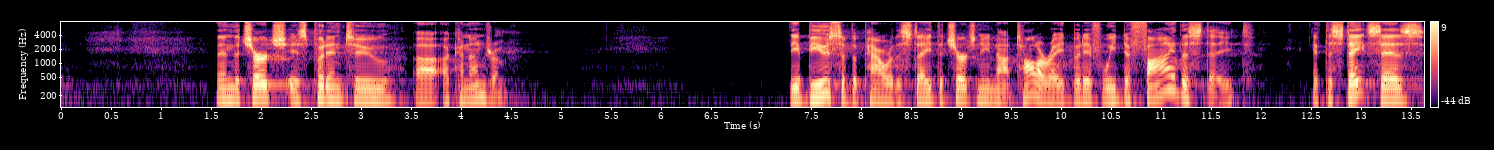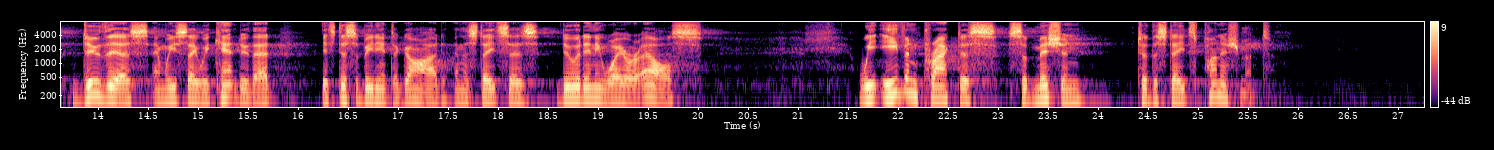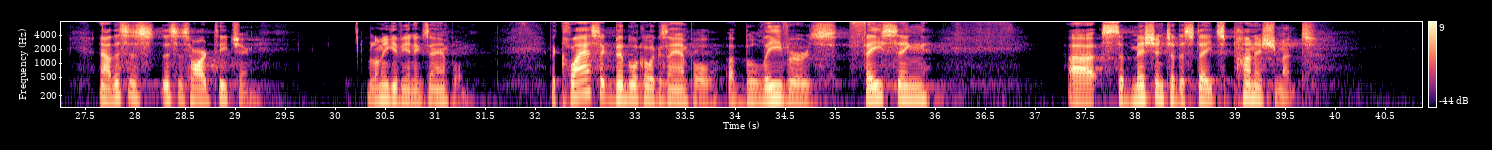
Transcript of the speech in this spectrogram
then the church is put into uh, a conundrum. The abuse of the power of the state, the church need not tolerate, but if we defy the state, if the state says, do this, and we say we can't do that, it's disobedient to God, and the state says, do it anyway or else, we even practice submission to the state's punishment. Now, this is, this is hard teaching, but let me give you an example. The classic biblical example of believers facing uh, submission to the state's punishment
